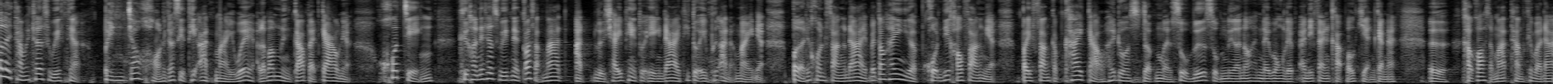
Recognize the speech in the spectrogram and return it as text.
ก็เลยทำให้ Taylor Swift เนี่ยเป็นเจ้าของลิขสิทธิ์ที่อัดใหม่เว้ยอัลบั้ม 1989 เนี่ยโคตรเจ๋ง คือคราวนี้ Taylor Swift เนี่ยก็สามารถอัดหรือใช้เพลงตัวเองได้ที่ตัวเองเพิ่งอัดออกใหม่เนี่ยเปิดให้คนฟังได้ ไม่ต้องให้แบบคนที่เขาฟังเนี่ยไปฟังกับค่ายเก่าให้โดนแบบเหมือนสูบลือสูบเนื้อเนาะในวงเล็บอันนี้แฟนคลับเขาเขียนกันนะเออเขาก็สามารถทำขึ้นมาได้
